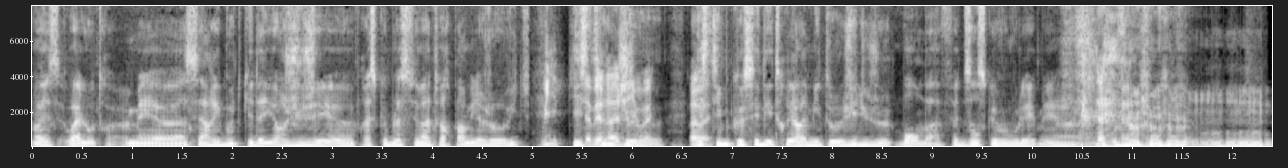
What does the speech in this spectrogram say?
euh, ouais, l'autre. Mais euh, c'est un reboot qui est d'ailleurs jugé euh, presque blasphématoire par Mila Jovovich. oui, Qui avait réagi, que, ouais. estime que c'est détruire la mythologie du jeu. Bon, bah, faites-en ce que vous voulez, mais. euh,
